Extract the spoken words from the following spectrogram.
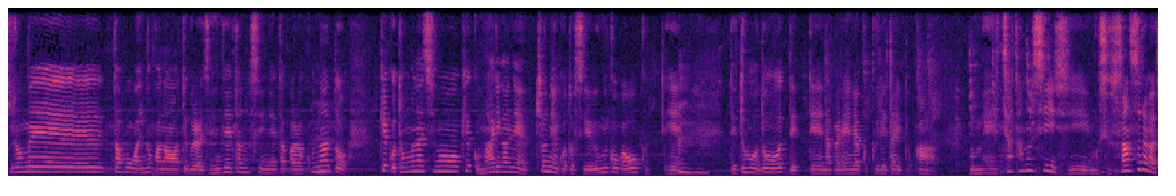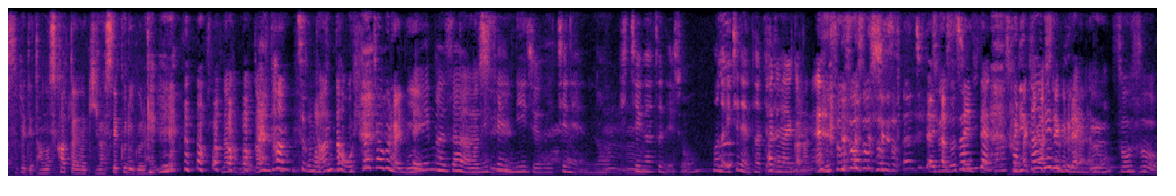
広めた方がいいのかなってぐらい全然楽しいね。だからこの後、結構友達も結構周りがね去年今年産む子が多くって、うん。でどうどうって言ってなんか連絡くれたりとかめっちゃ楽しいしもう出産すらが全て楽しかったような気がしてくるぐらい。なんかもうだんだんだんだん置き換えちゃうぐらいえに今さ楽しい2021年の7月でしょ、まだ1年経ってない、立てないからね。そうそうそうそう出産自体出楽しっ振り返れるぐらいなの、うんそうそう。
